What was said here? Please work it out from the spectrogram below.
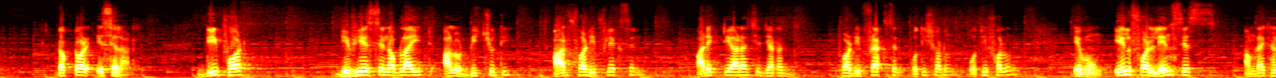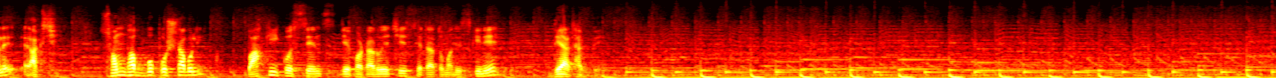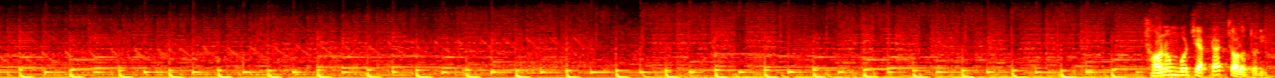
doctor S L R D for deviation of light আলোর বিচ্যুতি। আর ফর রিফ্লেকশন আরেকটি আর আছে যেটা ফর রিফ্র্যাকশন প্রতিসরণ, প্রতিফলন। এবং এল ফর লেন্সেস আমরা এখানে রাখছি। সম্ভাব্য প্রশ্নাবলী, বাকি কোশ্চেন্স যে কটা রয়েছে সেটা তোমাদের স্ক্রিনে দেয়া থাকবে। ছ নম্বর চ্যাপ্টার চলতরিত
